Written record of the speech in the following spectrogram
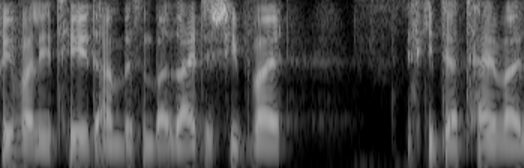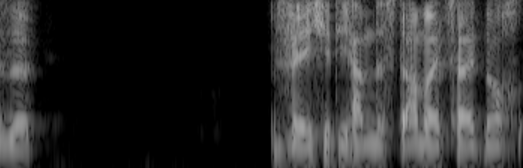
Rivalität ein bisschen beiseite schiebt, weil es gibt ja teilweise welche, die haben das damals halt noch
